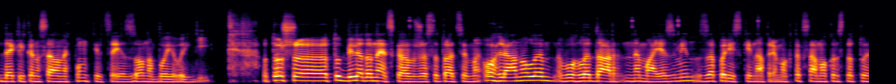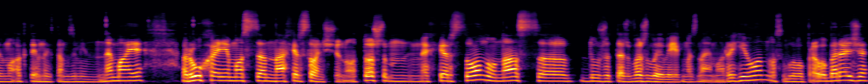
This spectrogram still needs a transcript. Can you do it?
декілька населених пунктів. Це є зона бойових дій. Отож, е, тут біля Донецька вже ситуацію ми оглянули. Вугледар немає змін. Запорізький напрямок так само констатуємо, активних там змін немає. Рухаємося на Херсонщину. Тож Херсон у нас е, дуже теж важливий, як ми знаємо, регіон, особливо правобережжя.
